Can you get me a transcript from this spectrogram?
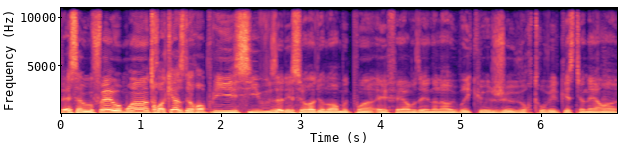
Ben, ça vous fait au moins trois cases de rempli si vous allez sur radionoirmood.fr. Vous allez dans la rubrique jeu, vous retrouvez le questionnaire hein,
